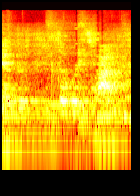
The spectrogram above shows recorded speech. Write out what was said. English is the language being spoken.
together. So it's fine.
